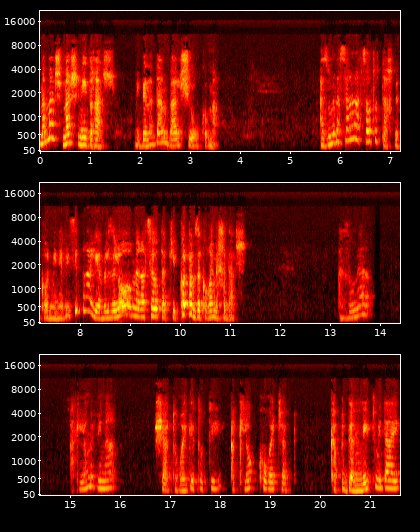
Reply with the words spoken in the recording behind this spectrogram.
ממש מה שנדרש מבן אדם בעל שיעור קומה. אז הוא מנסה לרצות אותך בכל מיני, והיא סיפרה לי, אבל זה לא מרצה אותה, כי כל פעם זה קורה מחדש. אז הוא אומר, את לא מבינה שאת הורגת אותי? את לא קוראת שאת קפדנית מדי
